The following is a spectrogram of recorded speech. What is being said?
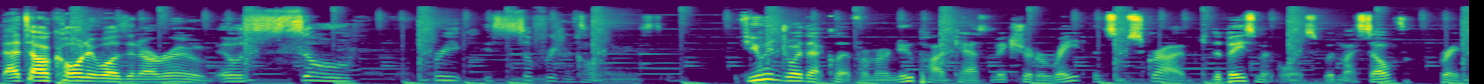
That's how cold it was in our room. It was so freak. It's so freaking cold. If you enjoyed that clip from our new podcast, make sure to rate and subscribe to The Basement Boys with myself, Braden,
